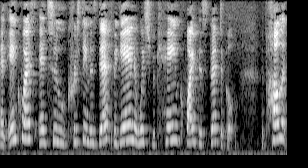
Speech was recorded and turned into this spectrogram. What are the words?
an inquest into Christina's death began, which became quite the spectacle. The public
